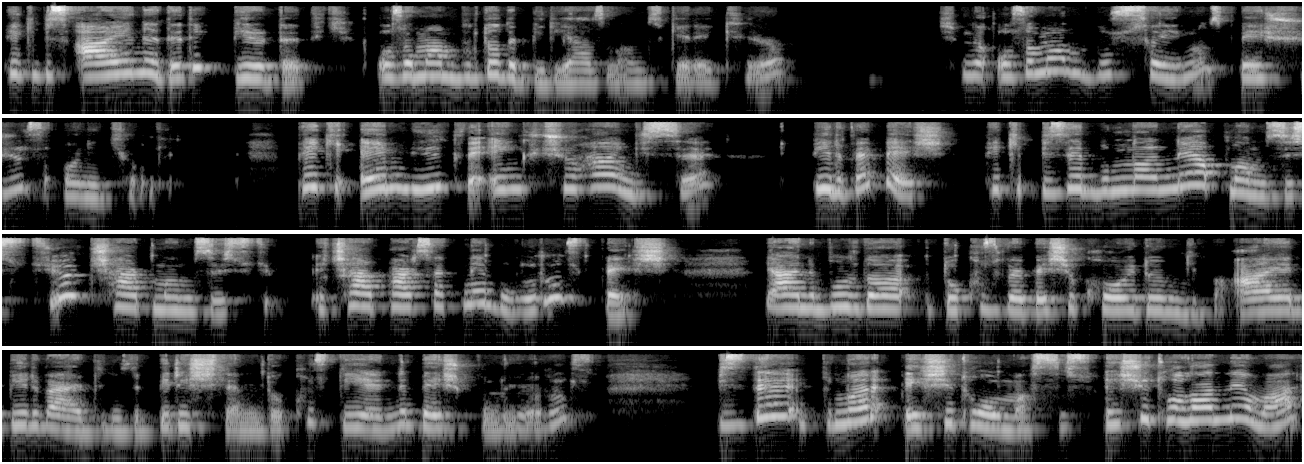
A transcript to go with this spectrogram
Peki biz A'ya ne dedik? 1 dedik. O zaman burada da 1 yazmamız gerekiyor. Şimdi o zaman bu sayımız 512 oluyor. Peki en büyük ve en küçüğü hangisi? 1 ve 5. Peki bize bunlar ne yapmamızı istiyor? Çarpmamızı istiyor. E çarparsak ne buluruz? 5. Yani burada 9 ve 5'i koyduğum gibi A'ya 1 verdiğimizde bir işlemi 9, diğerini 5 buluyoruz. Bizde bunlar eşit olması. Eşit olan ne var?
